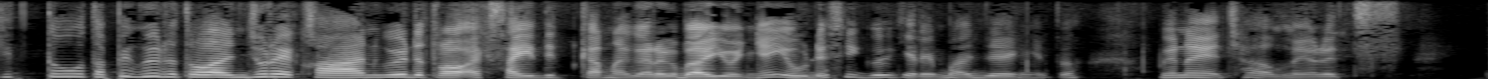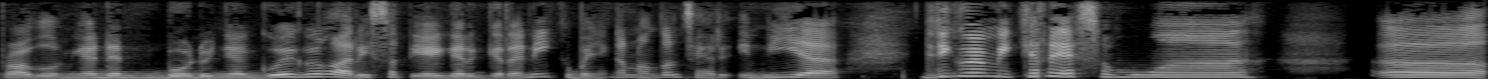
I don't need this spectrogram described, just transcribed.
gitu. Tapi gue udah terlanjur ya kan. Gue udah terlalu excited karena gara-gara bayonya ya udah sih gue kirim aja yang gitu gue nanya child marriage problemnya dan bodohnya gue gue nggak riset ya. Gara-gara nih kebanyakan nonton series India. Jadi gue mikir ya semua uh,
